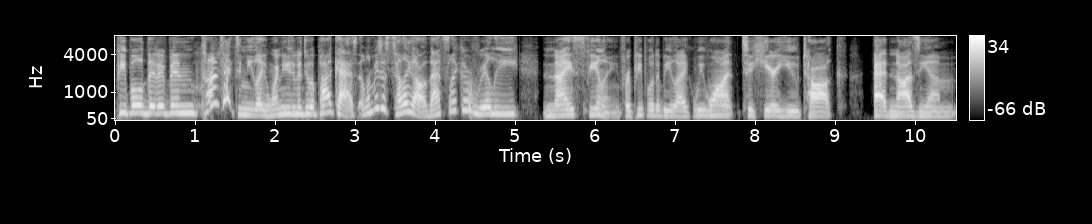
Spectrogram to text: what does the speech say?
people that have been contacting me like, when are you gonna do a podcast? And let me just tell y'all, that's like a really nice feeling for people to be like, we want to hear you talk ad nauseum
